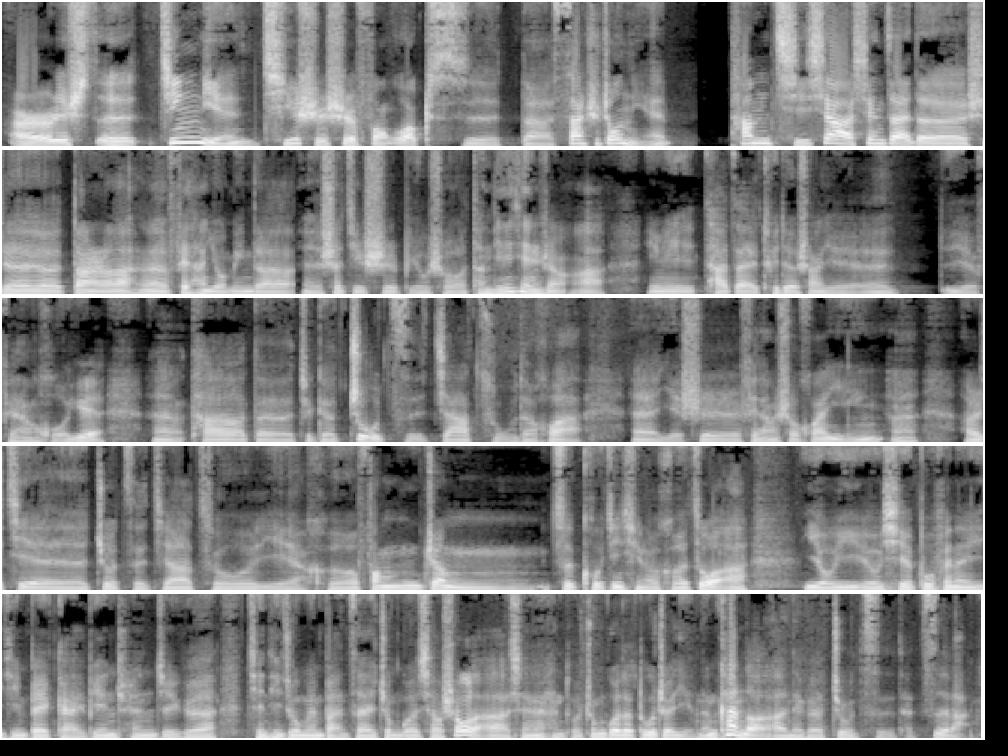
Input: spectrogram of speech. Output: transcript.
而呃今年其实是 PhoneWorks 的三十周年。他们旗下现在的是，当然了，呃，非常有名的呃设计师，比如说藤田先生啊，因为他在推特上也也非常活跃，嗯，他的这个柱子家族的话，呃，也是非常受欢迎啊，而且柱子家族也和方正字库进行了合作啊，有一有些部分呢已经被改编成这个简体中文版在中国销售了啊，现在很多中国的读者也能看到啊那个柱子的字了。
